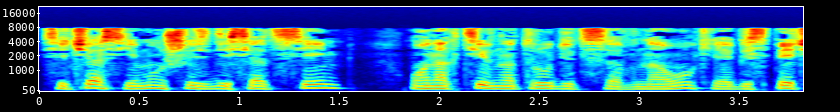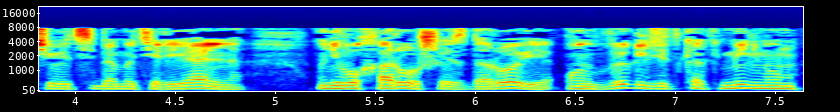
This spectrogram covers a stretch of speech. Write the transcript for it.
Сейчас ему 67, он активно трудится в науке, обеспечивает себя материально, у него хорошее здоровье, он выглядит как минимум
